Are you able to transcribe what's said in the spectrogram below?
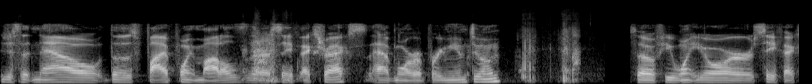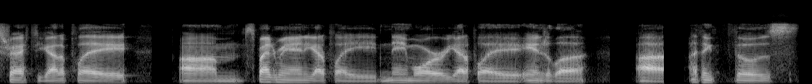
is just that now those five point models that are safe extracts have more of a premium to them. So if you want your safe extract, you got to play um, Spider Man, you got to play Namor, you got to play Angela. Uh, I think those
